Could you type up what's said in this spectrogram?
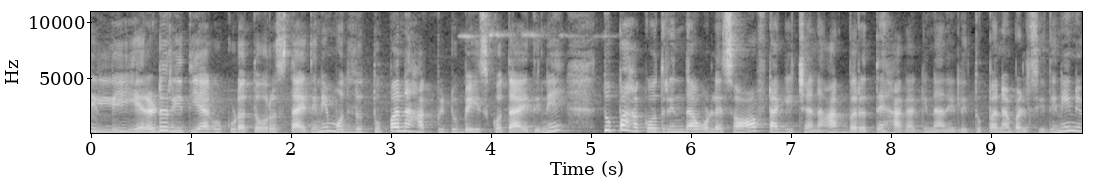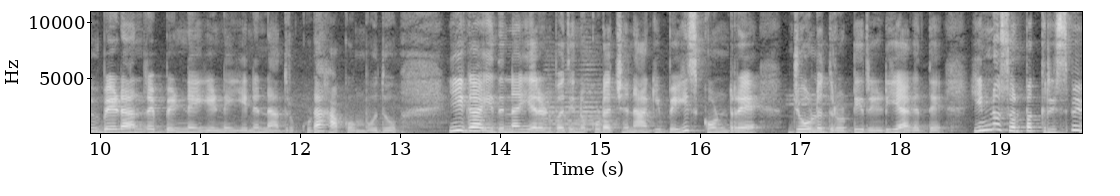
ನಾನಿಲ್ಲಿ ಎರಡು ರೀತಿಯಾಗೂ ಕೂಡ ತೋರಿಸ್ತಾ ಇದ್ದೀನಿ. ಮೊದಲು ತುಪ್ಪನ ಹಾಕಿಬಿಟ್ಟು ಬೇಯಿಸ್ಕೊತಾ ಇದ್ದೀನಿ. ತುಪ್ಪ ಹಾಕೋದ್ರಿಂದ ಒಳ್ಳೆ ಸಾಫ್ಟಾಗಿ ಚೆನ್ನಾಗಿ ಬರುತ್ತೆ. ಹಾಗಾಗಿ ನಾನಿಲ್ಲಿ ತುಪ್ಪನ ಬಳಸಿದ್ದೀನಿ. ನೀವು ಬೇಡ ಅಂದರೆ ಬೆಣ್ಣೆ, ಎಣ್ಣೆ ಏನನ್ನಾದರೂ ಕೂಡ ಹಾಕೊಬೋದು. ಈಗ ಇದನ್ನು ಎರಡು ಬದಿನೂ ಕೂಡ ಚೆನ್ನಾಗಿ ಬೇಯಿಸ್ಕೊಂಡ್ರೆ ಜೋಳದ ರೊಟ್ಟಿ ರೆಡಿ ಆಗುತ್ತೆ. ಇನ್ನೂ ಸ್ವಲ್ಪ ಕ್ರಿಸ್ಪಿ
